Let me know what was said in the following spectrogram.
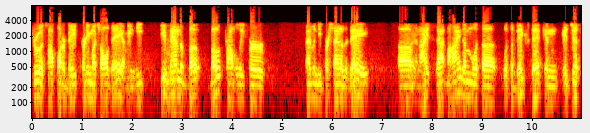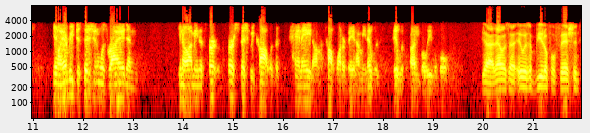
drew a topwater bait pretty much all day. I mean, he, he ran the boat, boat probably for 70% of the day. Um, and I sat behind him with a, with a big stick and it just, you know, every decision was right. And, you know, I mean, the first, first fish we caught was a 10-8 on a topwater bait. I mean, it was, it was unbelievable. Yeah, that was a it was a beautiful fish, and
